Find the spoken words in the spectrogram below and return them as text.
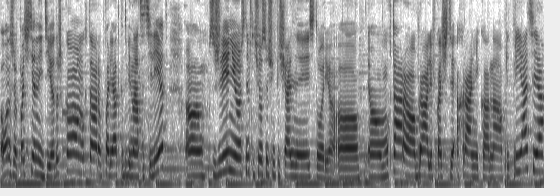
Он же почтенный дедушка. Мухтару порядка 12 лет. А, К сожалению, с ним случилась очень печальная история. А, Мухтара брали в качестве охранника на предприятие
